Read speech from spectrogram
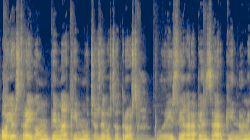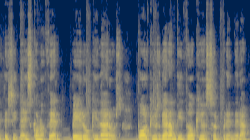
Hoy os traigo un tema que muchos de vosotros podéis llegar a pensar que no necesitáis conocer, pero quedaros, porque os garantizo que os sorprenderá.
